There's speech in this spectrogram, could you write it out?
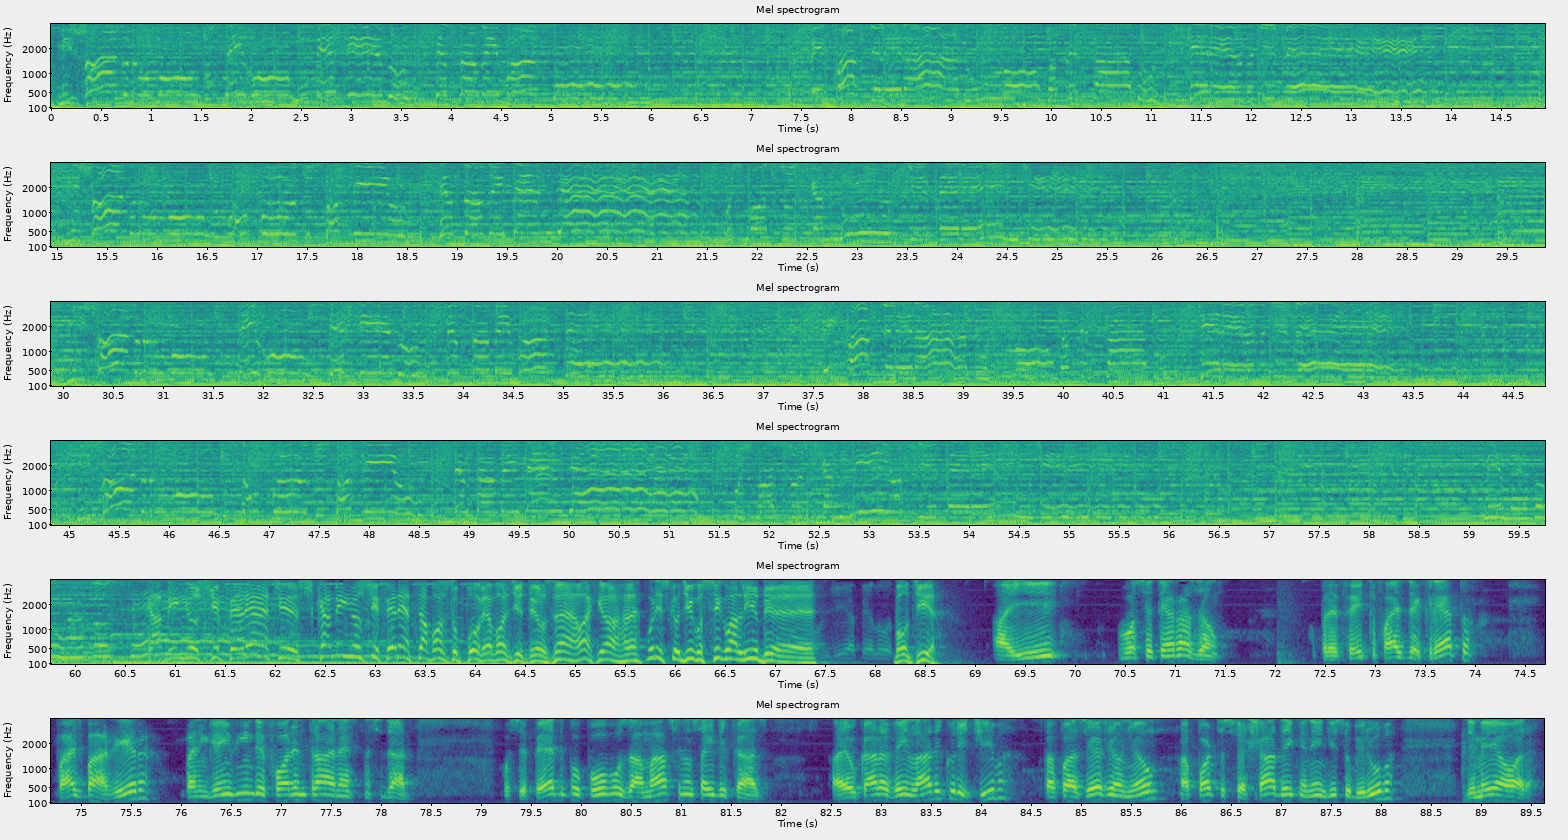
Me jogo no mundo sem rumo, perdido, pensando em você. Acelerado, um louco apressado, querendo te ver. Me jogo no mundo confuso, sozinho, tentando Caminhos diferentes, caminhos diferentes. A voz do povo é a voz de Deus, né? Olha aqui, ó. É por isso que eu digo, siga a líder. Bom dia, Peludo. Bom dia. Aí você tem razão. O prefeito faz decreto, faz barreira para ninguém vir de fora entrar, né, na cidade. Você pede pro povo usar máscara e não sair de casa. Aí o cara vem lá de Curitiba para fazer reunião, a portas fechadas aí, que nem disse o Biruba, de meia hora.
